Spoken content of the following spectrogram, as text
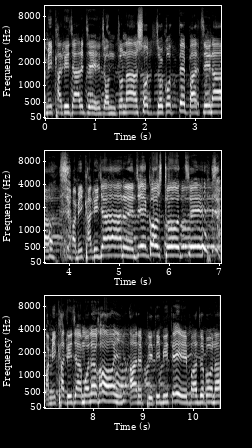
আমি খাদিজার যে যন্ত্রণা সহ্য করতে পারছি না, আমি খাদিজার যে কষ্ট হচ্ছে, আমি খাদিজা মনে হয় আর পৃথিবীতে বাঁচব না।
